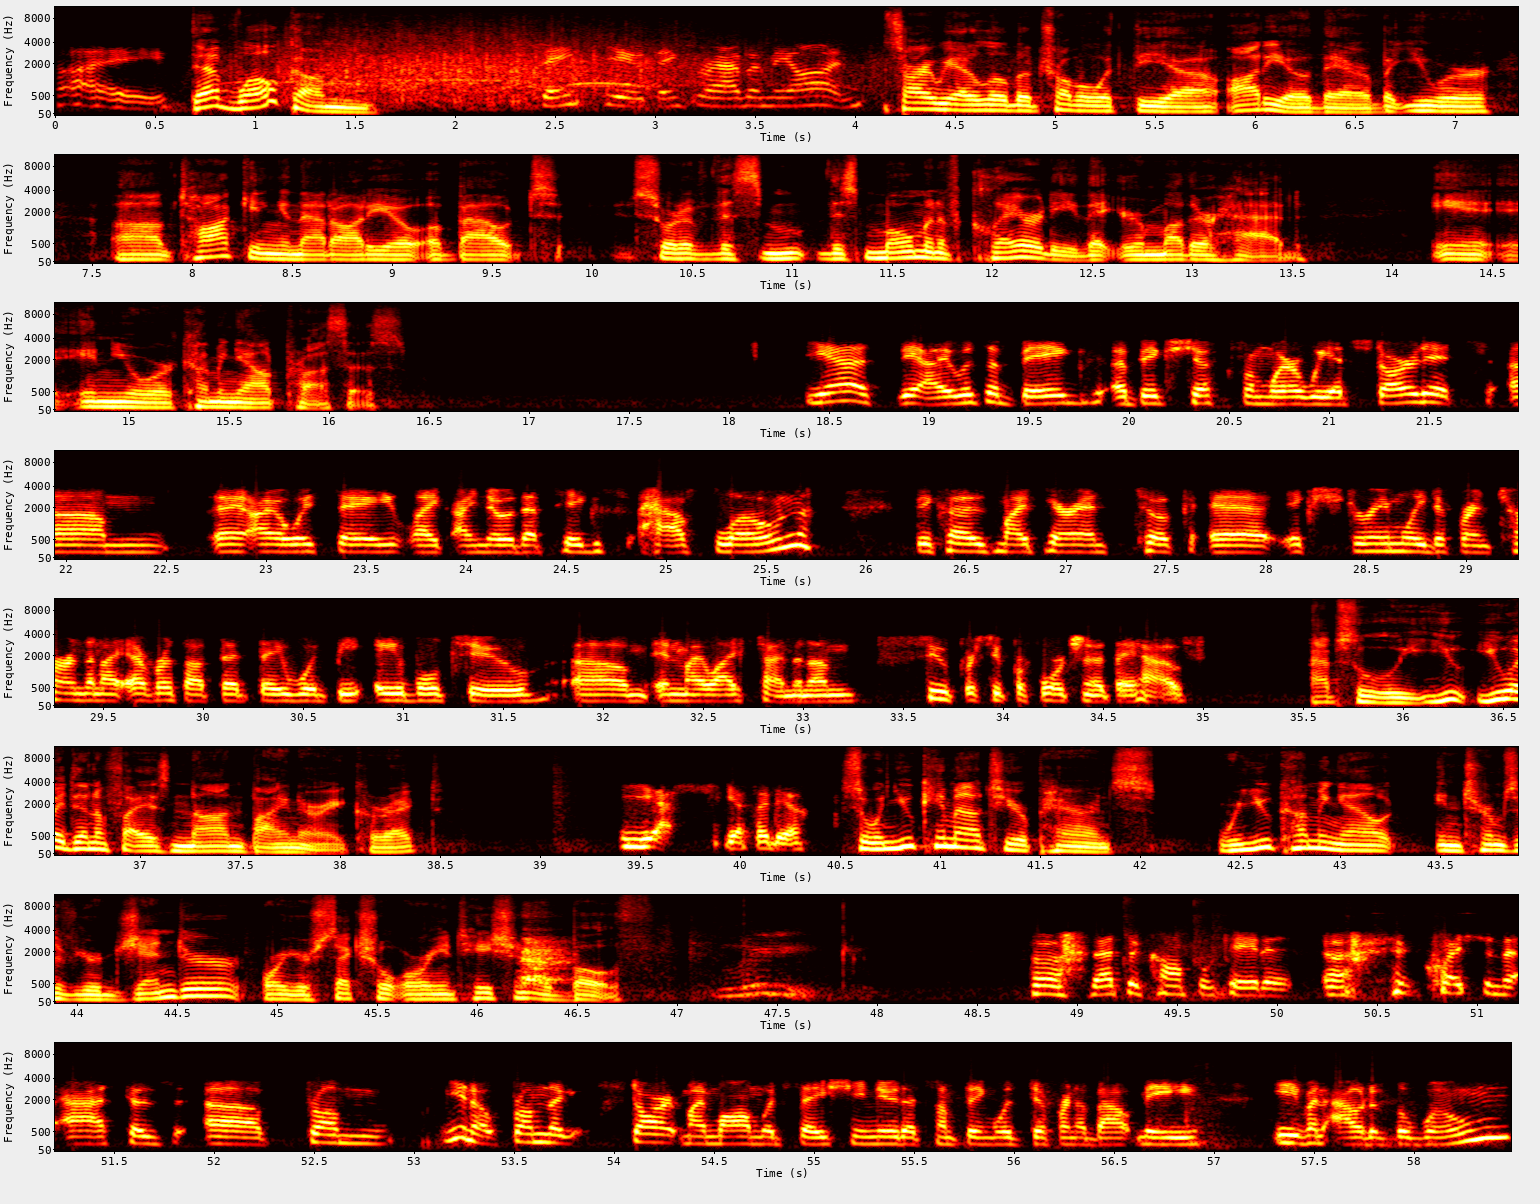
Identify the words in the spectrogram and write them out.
Hi. Dev, welcome. Thank you. Thanks for having me on. Sorry we had a little bit of trouble with the uh, audio there, but you were uh, talking in that audio about sort of this this moment of clarity that your mother had in, in your coming out process. Yes, yeah, it was a big a big shift from where we had started. Um, I I always say, like, I know that pigs have flown because my parents took an extremely different turn than I ever thought that they would be able to um, in my lifetime, and I'm super super fortunate they have. Absolutely. You you identify as non-binary, correct? Yes, yes, I do. So when you came out to your parents, were you coming out in terms of your gender or your sexual orientation or both? Uh, that's a complicated uh, question to ask because uh, from you know from the start, my mom would say she knew that something was different about me even out of the womb,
